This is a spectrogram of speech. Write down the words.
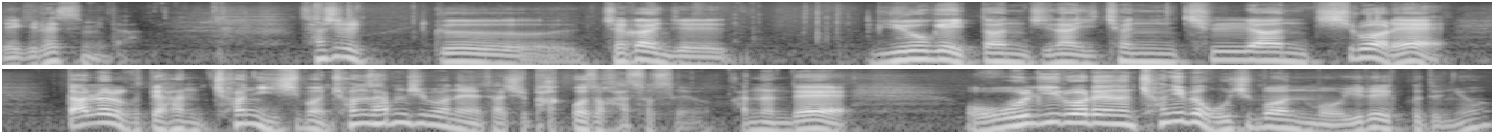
얘기를 했습니다. 사실 그 제가 이제 뉴욕에 있던 지난 2007년 7월에 달러를 그때 한 1,020원, 1,030원에 사실 바꿔서 갔었어요. 갔는데 올 1월에는 1,250원 뭐 이랬거든요.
